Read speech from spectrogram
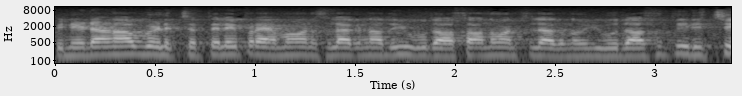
പിന്നീടാണ് ആ വെളിച്ചത്തിലെ പ്രേമ മനസ്സിലാക്കുന്നത്. അത് യൂദാസാന്ന് മനസ്സിലാക്കുന്നത് യൂദാസ് തിരിച്ച്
